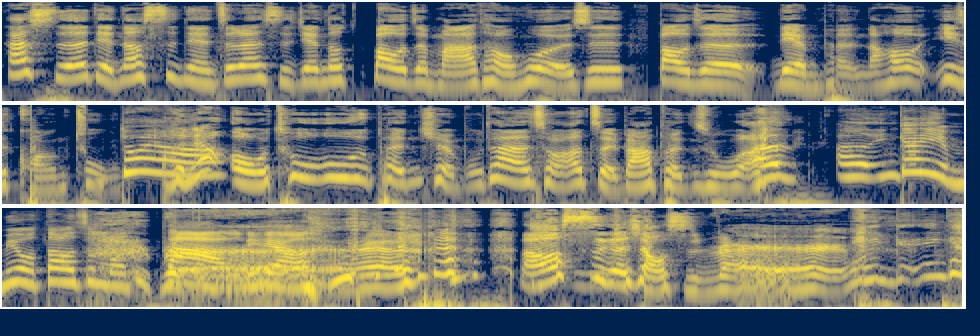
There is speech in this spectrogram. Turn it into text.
他十二点到四点这段时间都抱着马桶，或者是抱着脸盆，然后一直狂吐。对啊，很像呕吐物喷泉，不断的从他嘴巴喷出来。呃，应该。也没有到这么大 量，然后四个小时，应该应该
